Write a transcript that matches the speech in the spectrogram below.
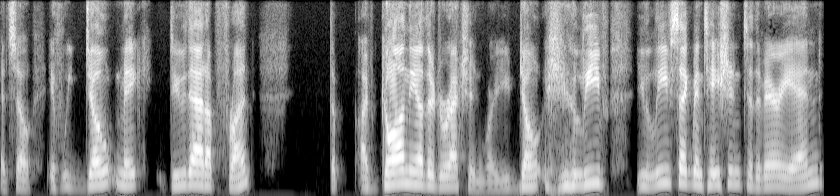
And so if we don't make do that up front, the I've gone the other direction where you don't you leave you leave segmentation to the very end.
